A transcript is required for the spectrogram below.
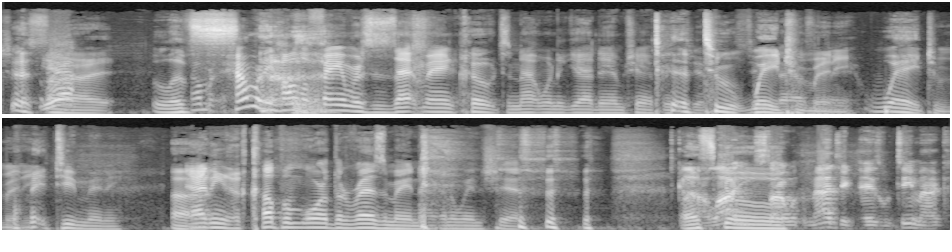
Just Yeah. All right. Let's. how many Hall of Famers does that man coach and not win a goddamn championship? too, way too many. Way too many. Way many. too many. Uh, Adding a couple more to the resume, not gonna win shit. Let's a lot. You start go. with the Magic days with T Mac.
